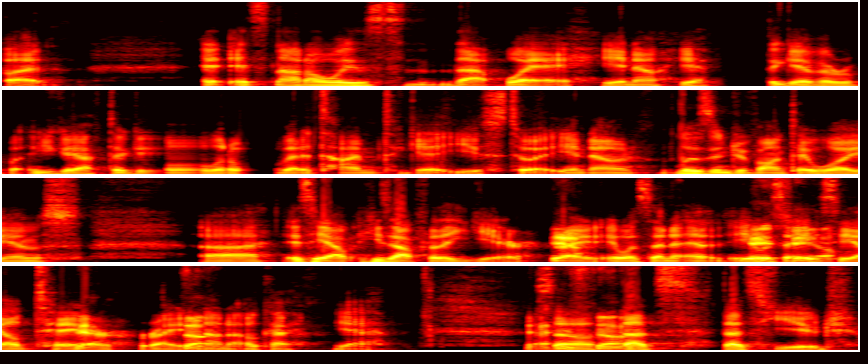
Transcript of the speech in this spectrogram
But it, it's not always that way, you know. You have to give everybody you have to give a little bit of time to get used to it. You know, losing Javonte Williams, uh, is he out? He's out for the year, yeah. right? It was an it ACL. was an ACL tear, yeah. right? Not a, okay, yeah. yeah so that's that's huge.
